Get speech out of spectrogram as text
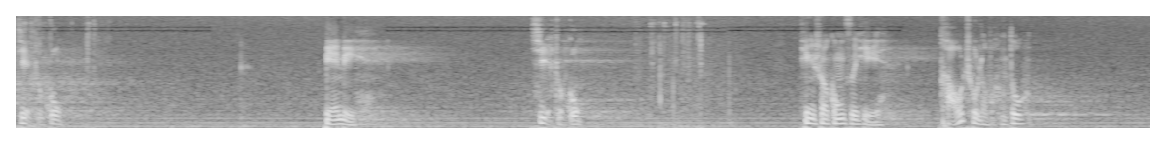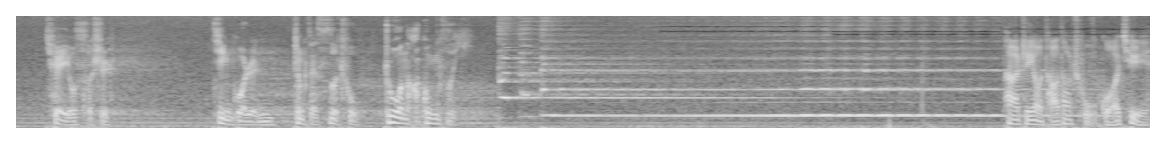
拜见主公，免礼。谢主公。听说公子乙逃出了王都，确有此事。晋国人正在四处捉拿公子乙。他只有逃到楚国去，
